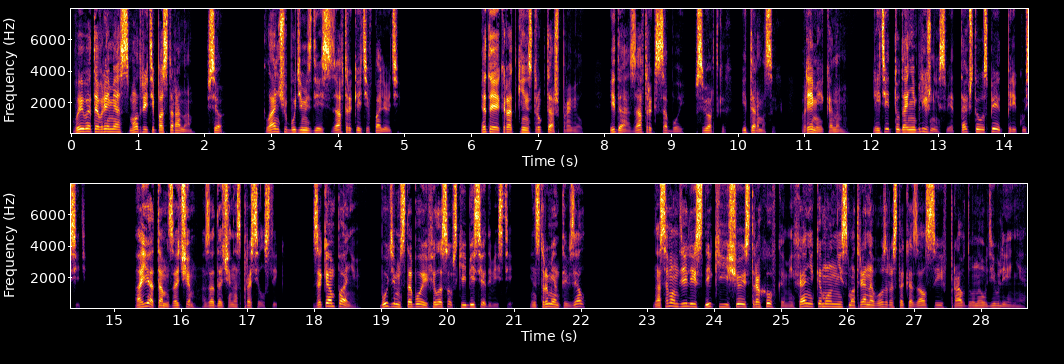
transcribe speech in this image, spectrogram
Вы в это время смотрите по сторонам. Все. К ланчу будем здесь, завтракайте в полете. Это я краткий инструктаж провел. И да, завтрак с собой, в свертках и термосах. Время экономим. Лететь туда не ближний свет, так что успеют перекусить. «А я там зачем?» – озадаченно спросил Слик. «За компанию. Будем с тобой философские беседы вести. Инструменты взял?» На самом деле Слик еще и страховка. Механиком он, несмотря на возраст, оказался и вправду на удивление.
